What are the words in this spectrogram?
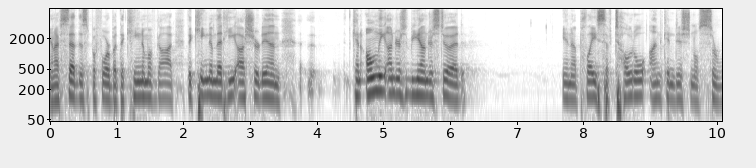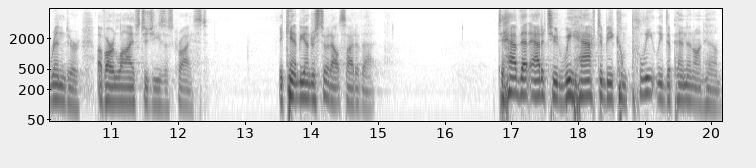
And I've said this before, but the kingdom of God, the kingdom that He ushered in, can only under, be understood in a place of total unconditional surrender of our lives to Jesus Christ. It can't be understood outside of that. To have that attitude, we have to be completely dependent on Him.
